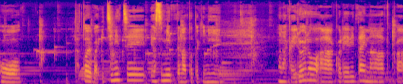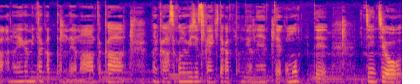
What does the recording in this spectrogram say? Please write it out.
こう例えば一日休みってなった時にまあなんかいろいろああこれやりたいなとかあの映画見たかったんだよなとかなんかあそこの美術館行きたかったんだよねって思って一日を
